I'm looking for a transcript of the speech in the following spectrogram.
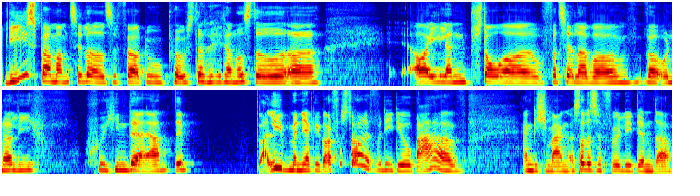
lige spørg mig om tilladelse, før du poster det et andet sted, og, og en eller anden står og fortæller, hvor, hvor underlig hende der er. Det er bare lige, men jeg kan godt forstå det, fordi det er jo bare engagement. Og så er der selvfølgelig dem, der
